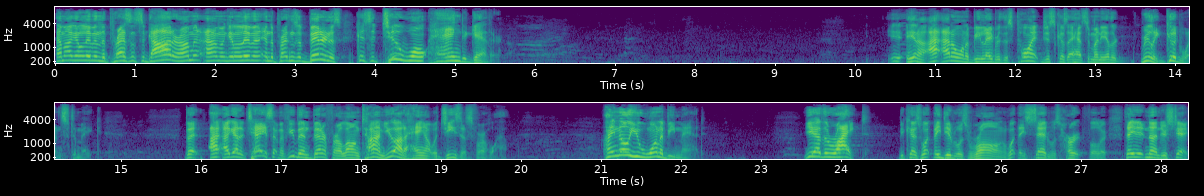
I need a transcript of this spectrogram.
Am I going to live in the presence of God or am I, going to live in the presence of bitterness? Because the two won't hang together. You know, I, I don't want to belabor this point just because I have so many other really good ones to make. But I, I got to tell you something. If you've been bitter for a long time, you ought to hang out with Jesus for a while. I know you want to be mad. You have the right because what they did was wrong, what they said was hurtful, or they didn't understand.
